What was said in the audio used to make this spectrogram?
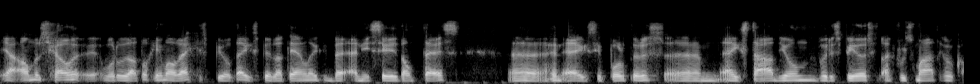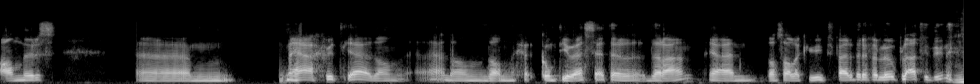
ja, anders gaan we, worden we dat toch helemaal weggespeeld. Hè. Je speelt uiteindelijk bij NEC dan thuis. Uh, hun eigen supporters, um, eigen stadion. Voor de spelers dat voetsmatig ook anders. Um, maar ja, goed, ja, dan, ja, dan, dan komt die wedstrijd er, eraan. Ja, en dan zal ik u het verdere verloop laten doen.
